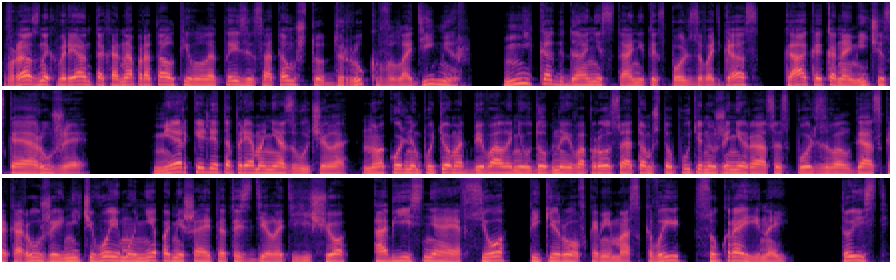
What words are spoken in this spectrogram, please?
В разных вариантах она проталкивала тезис о том, что друг Владимир никогда не станет использовать газ как экономическое оружие. Меркель это прямо не озвучила, но окольным путем отбивала неудобные вопросы о том, что Путин уже не раз использовал газ как оружие, и ничего ему не помешает это сделать еще, объясняя все пикировками Москвы с Украиной. То есть,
